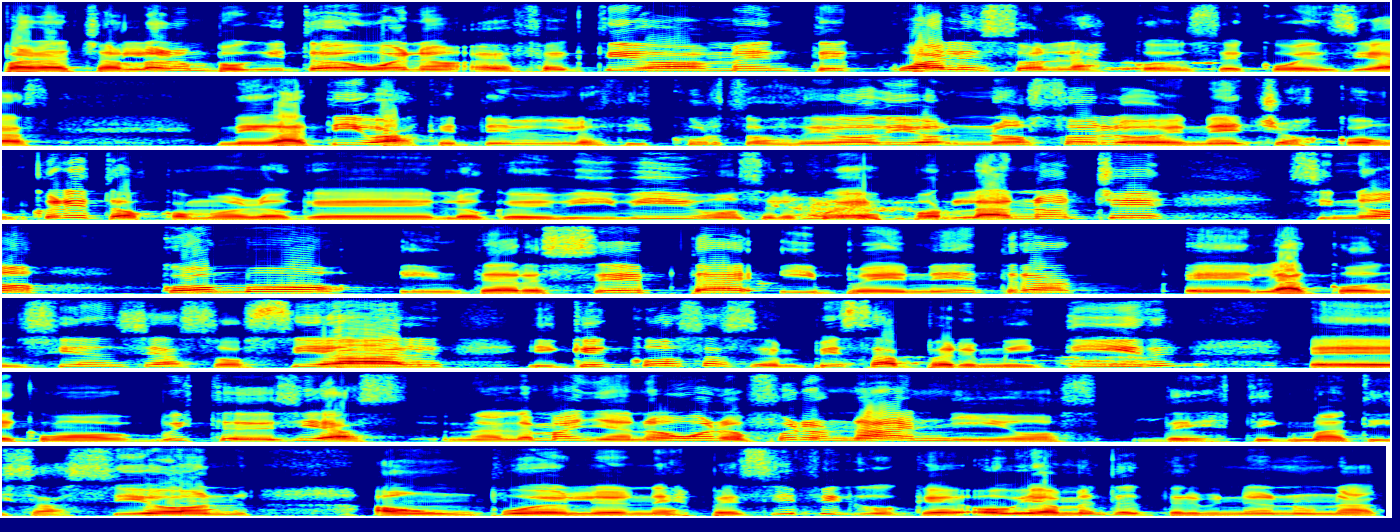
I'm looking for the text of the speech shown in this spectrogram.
para charlar un poquito de, bueno, efectivamente, cuáles son las consecuencias negativas que tienen los discursos de odio, no solo en hechos concretos como lo que, lo que vivimos el jueves por la noche, sino cómo intercepta y penetra eh, la conciencia social y qué cosas se empieza a permitir, eh, como viste, decías en Alemania, ¿no? Bueno, fueron años de estigmatización a un pueblo en específico que obviamente terminó en una,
